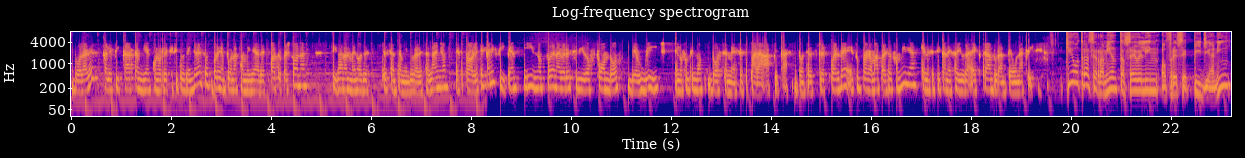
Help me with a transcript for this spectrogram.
dólares. Calificar también con los requisitos de ingresos, por ejemplo, una familia de cuatro personas si ganan menos de 60 mil dólares al año, es probable que califiquen y no pueden haber recibido fondos de REACH en los últimos 12 meses para aplicar. Entonces, recuerde, es un programa para esas familias que necesitan esa ayuda extra durante una crisis. ¿Qué otras herramientas, Evelyn, ofrece PG&E,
